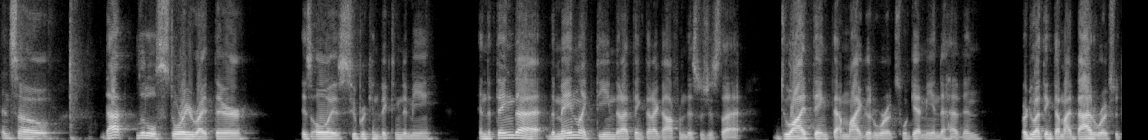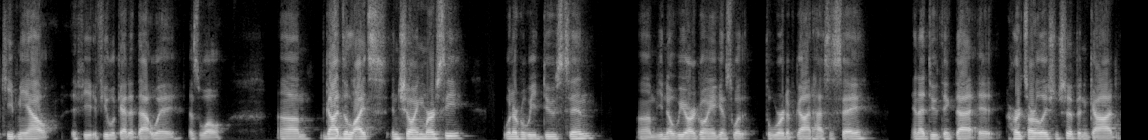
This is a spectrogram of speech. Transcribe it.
And so that little story right there is always super convicting to me. And the thing that the main like theme that I think that I got from this was just that do I think that my good works will get me into heaven or do I think that my bad works would keep me out if you if you look at it that way as well. Um, God delights in showing mercy whenever we do sin. Um, you know, we are going against what the word of God has to say. And I do think that it hurts our relationship and God,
